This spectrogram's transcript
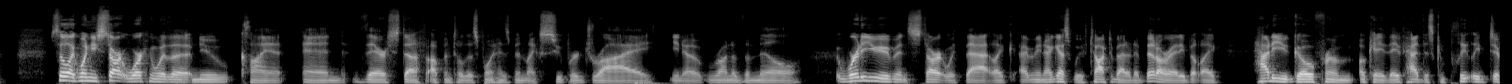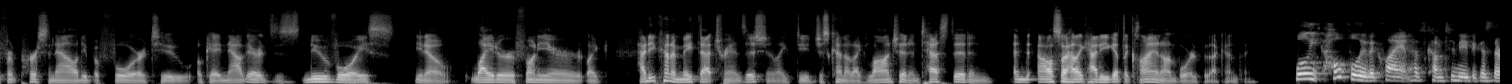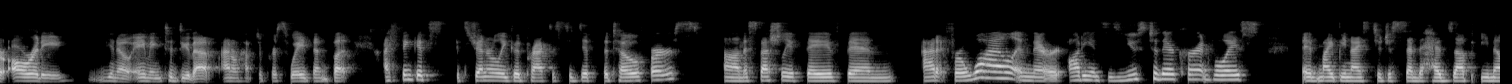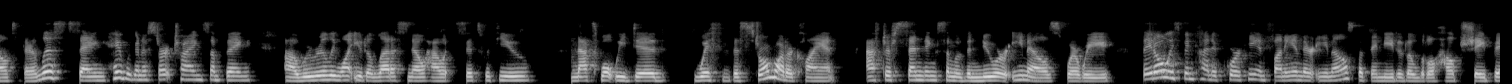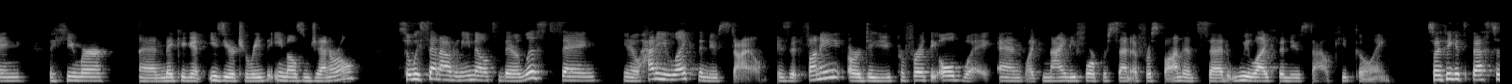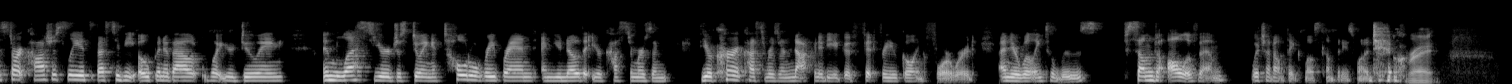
So like when you start working with a new client and their stuff up until this point has been like super dry, you know, run of the mill, where do you even start with that? Like I mean, I guess we've talked about it a bit already, but like how do you go from okay they've had this completely different personality before to okay now there's this new voice you know lighter funnier like how do you kind of make that transition like do you just kind of like launch it and test it and and also how like how do you get the client on board for that kind of thing well hopefully the client has come to me because they're already you know aiming to do that. I don't have to persuade them but i think it's it's generally good practice to dip the toe first um, especially if they've been at it for a while and their audience is used to their current voice. It might be nice to just send a heads up email to their list saying hey we're going to start trying something. Uh, we really want you to let us know how it sits with you. And that's what we did with the stormwater client. After sending some of the newer emails where we they'd always been kind of quirky and funny in their emails, but they needed a little help shaping the humor and making it easier to read the emails in general. So we sent out an email to their list saying, you know, how do you like the new style? Is it funny or do you prefer it the old way? And like 94% of respondents said, we like the new style, keep going. So I think it's best to start cautiously. It's best to be open about what you're doing unless you're just doing a total rebrand and you know that your customers and your current customers are not going to be a good fit for you going forward and you're willing to lose some to all of them, which I don't think most companies want to do. Right.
